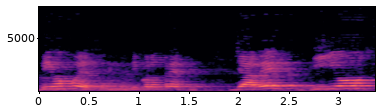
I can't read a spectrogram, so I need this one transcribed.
dijo pues, en el versículo 13, ya ves, Dios,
